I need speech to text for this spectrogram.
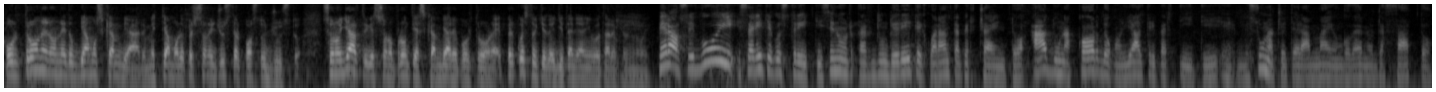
Poltrone non ne dobbiamo scambiare, mettiamo le persone giuste al posto giusto. Sono gli altri che sono pronti a scambiare poltrone e per questo chiedo agli italiani di votare per noi. Però se voi sarete costretti, se non raggiungerete il 40%, ad un accordo con gli altri partiti, eh, nessuno accetterà mai un governo già fatto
